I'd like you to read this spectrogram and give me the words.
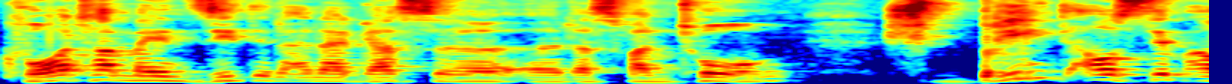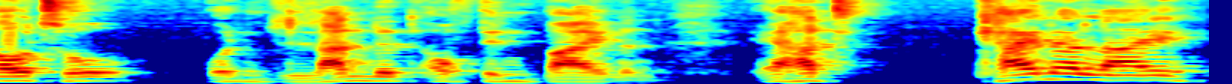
Quartermain sieht in einer Gasse äh, das Phantom, springt aus dem Auto und landet auf den Beinen. Er hat keinerlei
